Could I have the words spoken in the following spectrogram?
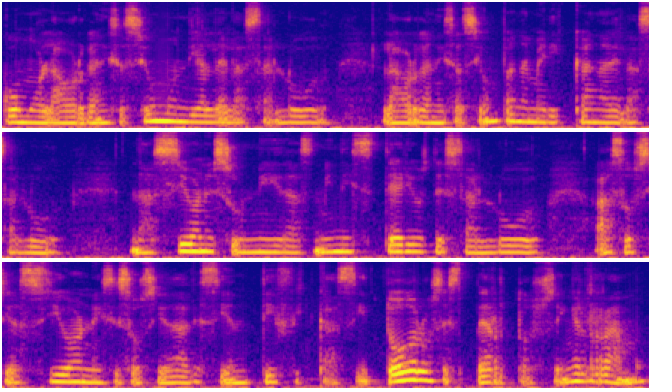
como la Organización Mundial de la Salud, la Organización Panamericana de la Salud, Naciones Unidas, ministerios de salud, asociaciones y sociedades científicas y todos los expertos en el ramo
